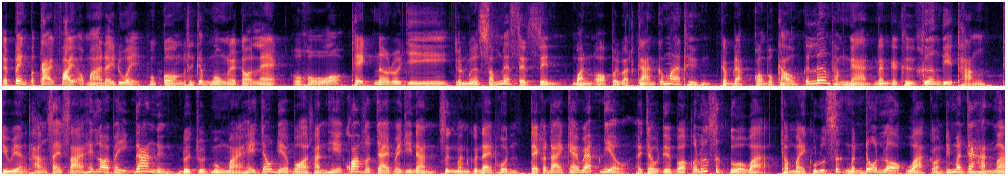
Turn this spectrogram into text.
และเปล่งประกายไฟออกมาได้ด้วย ผู้กองก็ถึงกับงงในตอนแรก โอ้โห เทคโนโลยี จนเมื่อสำเร็จเสร็จสิ้น วันออกปฏิบัติการก็มาถึงกับดักของพวกเขาก็เริ่มทำงาน นั่นก็คือเครื่องดีดถัง ที่เวียงถังใส่สายให้ลอยไปอีกด้านหนึ่ง โดยจุดมุ่งหมายให้เจ้าเดียบอสหันเหความสนใจไปที่นั่น ซึ่งมันก็ได้ผล แต่ก็ได้แค่แวบเดียว ไอ้เจ้าเดียบอสก็รู้สึกตัวว่าทำไมกูรู้สึกเหมือนโดนหลอกวะ ก่อนที่มันจะหันมา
